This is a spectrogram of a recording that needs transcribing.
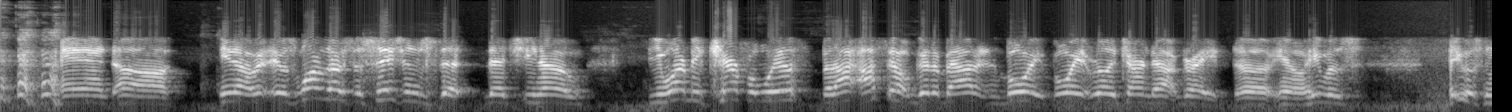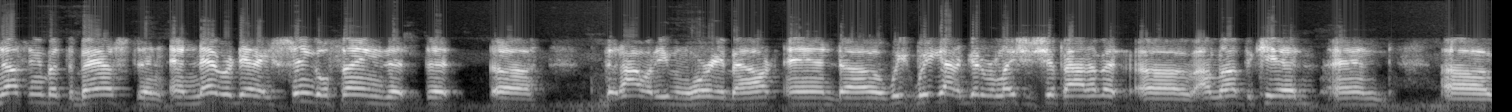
And uh, you know, it, it was one of those decisions that that you know you want to be careful with. But I, I felt good about it, and boy, boy, it really turned out great. Uh, you know, he was he was nothing but the best, and and never did a single thing that that. Uh, that I would even worry about, and uh, we we got a good relationship out of it. Uh, I love the kid, and uh,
